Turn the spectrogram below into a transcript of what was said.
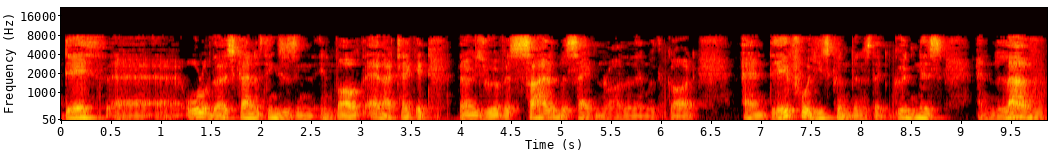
death, uh, uh, all of those kind of things is in, involved. And I take it those who have sided with Satan rather than with God. And therefore he's convinced that goodness and love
